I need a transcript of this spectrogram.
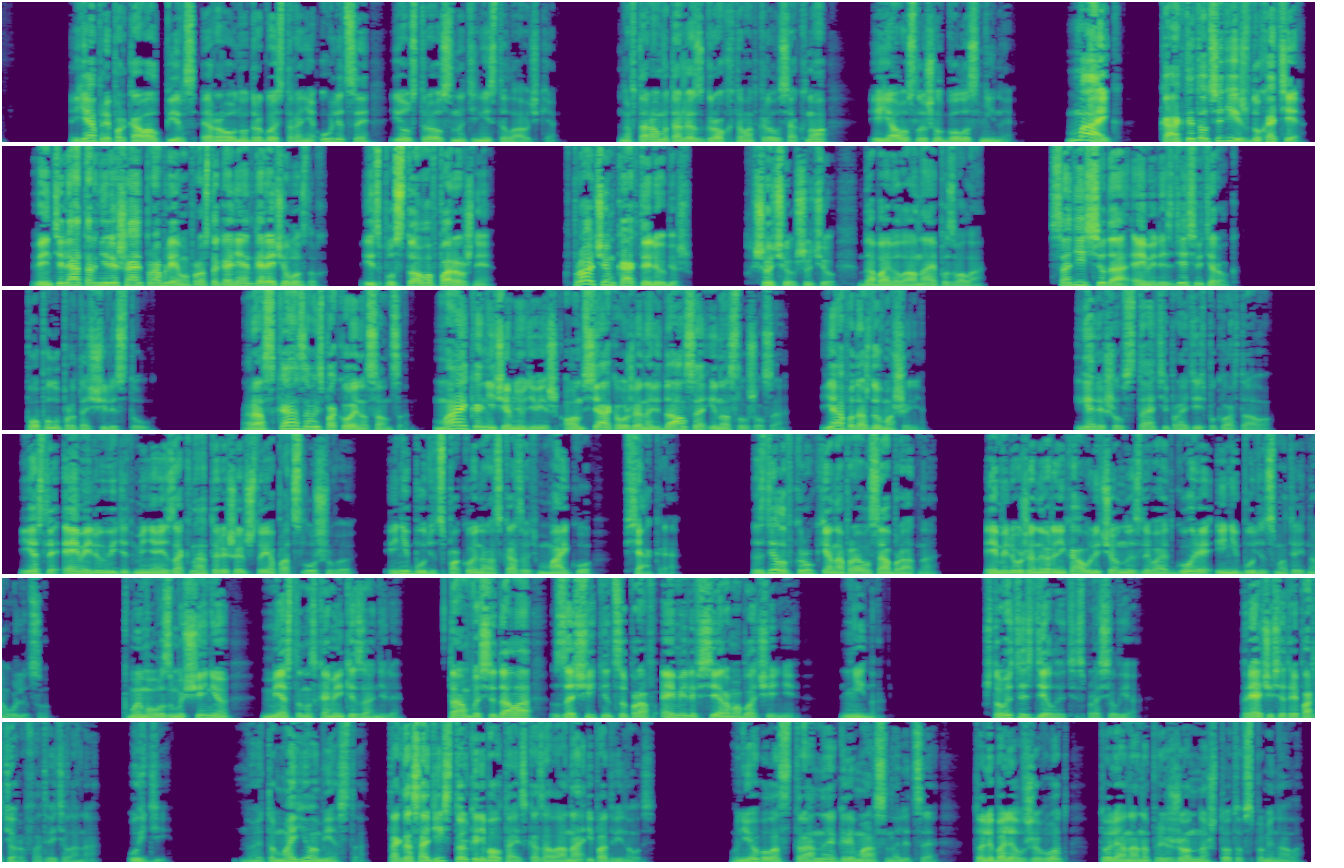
Я припарковал Пирс Эроу на другой стороне улицы и устроился на тенистой лавочке. На втором этаже с грохотом открылось окно, и я услышал голос Нины. «Майк, как ты тут сидишь в духоте? Вентилятор не решает проблему, просто гоняет горячий воздух. Из пустого в порожнее. Впрочем, как ты любишь». «Шучу, шучу», — добавила она и позвала. «Садись сюда, Эмили, здесь ветерок». По полу протащили стул. «Рассказывай спокойно, солнце. Майка ничем не удивишь, он всякого уже навидался и наслушался. Я подожду в машине» я решил встать и пройтись по кварталу. Если Эмили увидит меня из окна, то решит, что я подслушиваю, и не будет спокойно рассказывать Майку всякое. Сделав круг, я направился обратно. Эмили уже наверняка увлеченно изливает горе и не будет смотреть на улицу. К моему возмущению, место на скамейке заняли. Там восседала защитница прав Эмили в сером облачении. Нина. «Что вы здесь делаете?» — спросил я. «Прячусь от репортеров», — ответила она. Уйди. Но это мое место. Тогда садись, только не болтай, сказала она и подвинулась. У нее была странная гримаса на лице. То ли болел живот, то ли она напряженно что-то вспоминала.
